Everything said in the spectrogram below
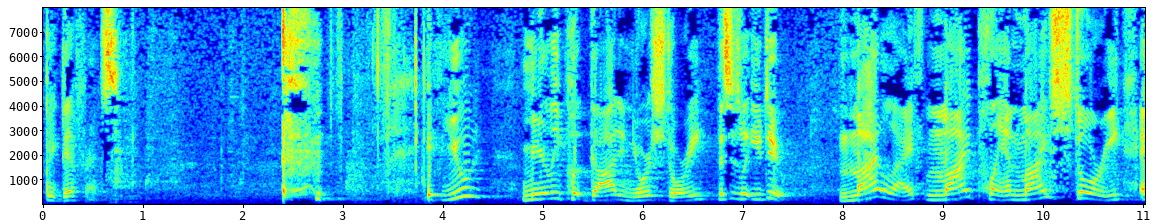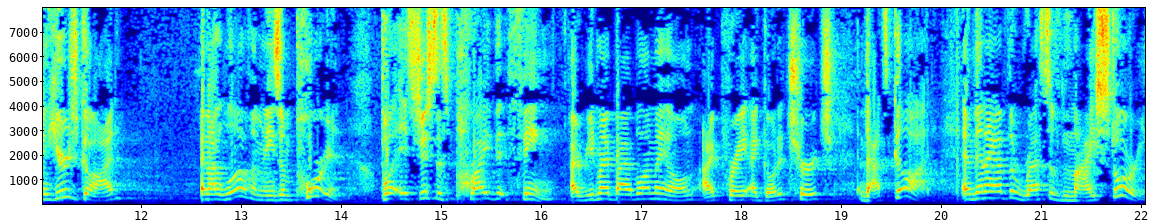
Big difference. if you merely put God in your story, this is what you do. My life, my plan, my story, and here's God, and I love him and he's important. But it's just this private thing. I read my Bible on my own, I pray, I go to church, that's God. And then I have the rest of my story.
